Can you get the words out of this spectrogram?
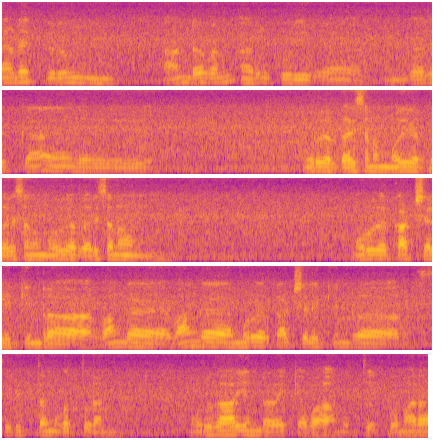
நடக்கும். ஆண்டவன் அருள் புரிவார் உங்களுக்காகவே. முருகர் தரிசனம் முருகர் தரிசனம் முருகர் தரிசனம். முருகர் காட்சியளிக்கின்றார். வாங்க வாங்க முருகர் காட்சியளிக்கின்றார். சிரித்த முகத்துடன் முருகா என்றழைக்கவா? முத்து குமரா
